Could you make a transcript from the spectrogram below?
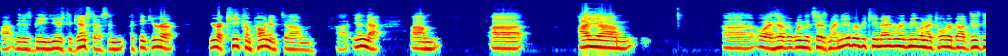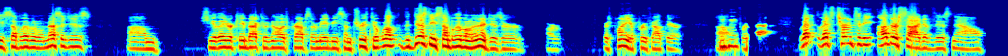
uh, that is being used against us, and I think you're a you're a key component um, uh, in that. Um, uh, I um, uh, oh, I have one that says my neighbor became angry with me when I told her about Disney's subliminal messages. Um, she later came back to acknowledge perhaps there may be some truth to it. Well, the Disney subliminal images are are there's plenty of proof out there uh, mm-hmm. for that. let let's turn to the other side of this now.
